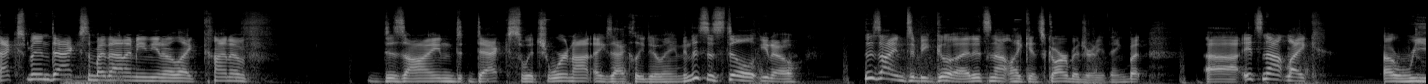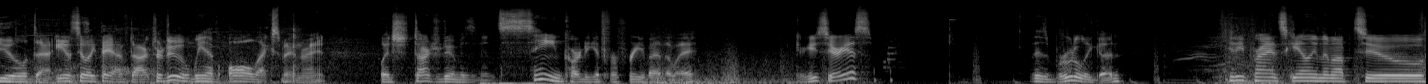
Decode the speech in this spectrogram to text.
X-Men decks, and by that I mean, you know, like kind of designed decks, which we're not exactly doing. I mean, this is still, you know, designed to be good. It's not like it's garbage or anything, but uh, it's not like a real deck. You know, see, like they have Doctor Doom. We have all X Men, right? Which Doctor Doom is an insane card to get for free, by the way. Are you serious? This is brutally good. Kitty Pryde scaling them up to.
